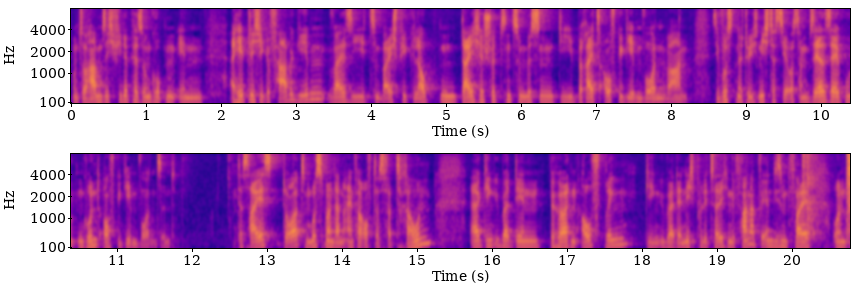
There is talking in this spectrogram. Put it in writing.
Und so haben sich viele Personengruppen in erhebliche Gefahr begeben, weil sie zum Beispiel glaubten, Deiche schützen zu müssen, die bereits aufgegeben worden waren. Sie wussten natürlich nicht, dass die aus einem sehr, sehr guten Grund aufgegeben worden sind. Das heißt, dort muss man dann einfach auf das Vertrauen äh, gegenüber den Behörden aufbringen, gegenüber der nicht polizeilichen Gefahrenabwehr in diesem Fall. Und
